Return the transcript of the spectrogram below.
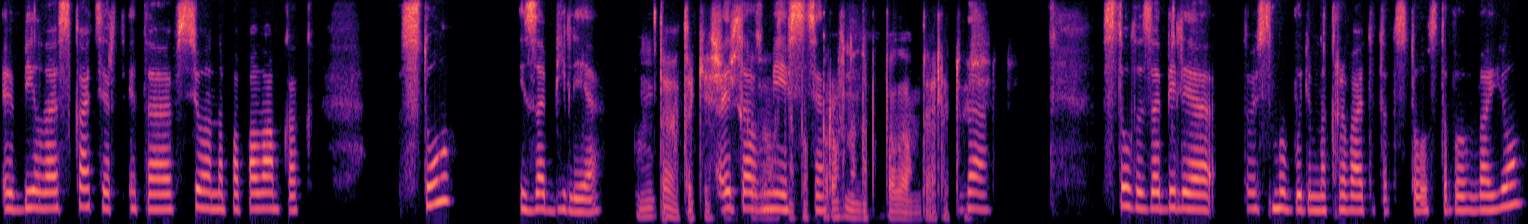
Э, белая скатерть – это все напополам, как стол изобилия. Да, так я сейчас Это сказала, вместе. ровно напополам дали. То да. Есть... Стол изобилия, то есть мы будем накрывать этот стол с тобой вдвоем,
